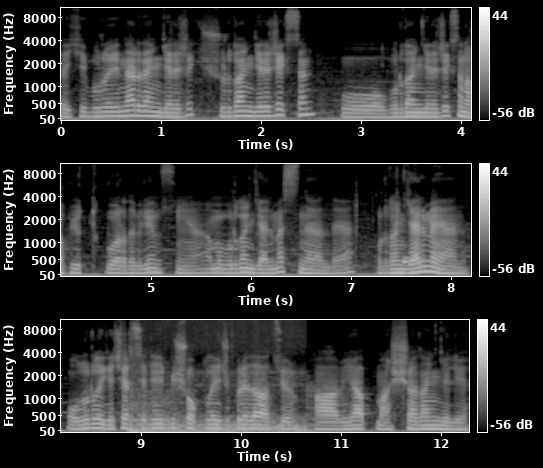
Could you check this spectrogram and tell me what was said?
Peki burayı nereden gelecek? Şuradan geleceksen Oo buradan geleceksen hapı yuttuk bu arada biliyor musun ya? Ama buradan gelmezsin herhalde ya. Buradan gelme yani. Olur da geçerse diye bir şoklayıcı kule daha atıyorum. Abi yapma aşağıdan geliyor.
